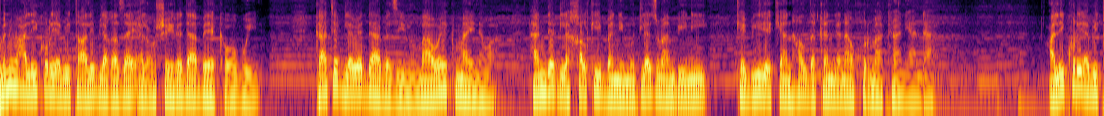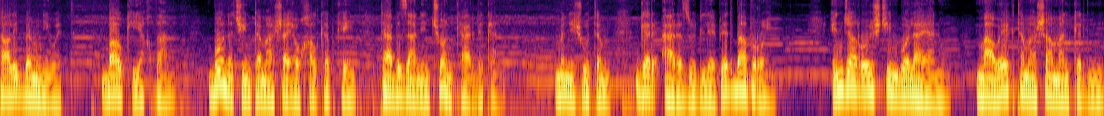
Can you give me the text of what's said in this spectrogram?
من و عەلی کوڕی ئەبی تالیب لە غەزای ئەلعوشەیرەدا بەیەکەوە بووین کاتێک لەوێ دابەزین و ماوەیەک ماینەوە هەندێک لە خەڵکی بەنی مدلەجمان بینی کە بیرێکیان هەڵدەکەن لە ناو خورماکانیاندا عەلی کوڕی ئەبی تالیب بە منی وت باوکی یەقظان بۆ نەچین تەماشای ئەو خەڵکە بکەین تا بزانین چۆن کار دەکەن منیش وتم گەر ئارەزووت لێ بێت با بڕۆین ئینجا ڕۆیشتین بۆ لایەن و ماوەیەک تەماشامان کردن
